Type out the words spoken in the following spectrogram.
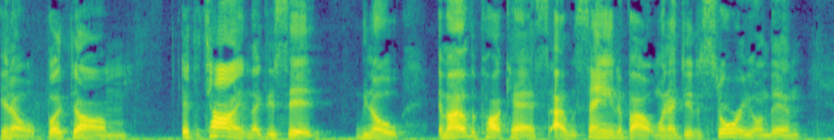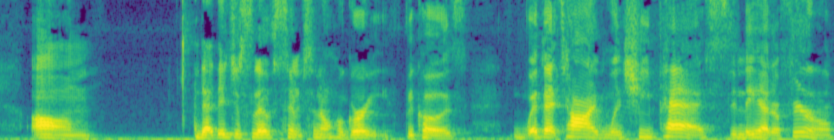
you know, but um at the time, like they said, you know, in my other podcast, I was saying about when I did a story on them, um, that they just left Simpson on her grave because at that time when she passed and they had her funeral,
